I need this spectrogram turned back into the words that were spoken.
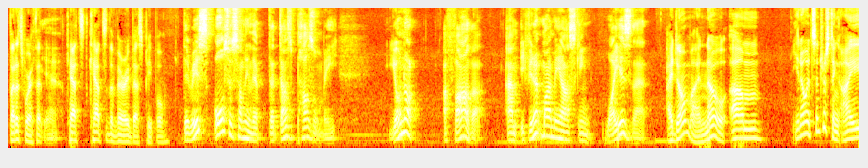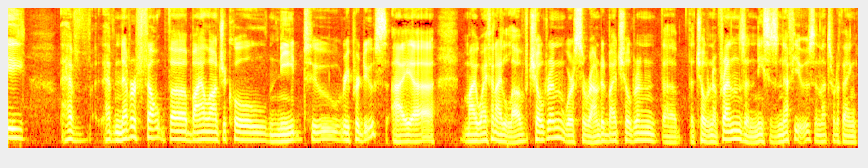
but it's worth it. Yeah. Cats cats are the very best people. There is also something that that does puzzle me. You're not a father. Um, if you don't mind me asking, why is that? I don't mind. No. Um, you know, it's interesting. I have have never felt the biological need to reproduce. I, uh, my wife and I love children. We're surrounded by children, the the children of friends and nieces and nephews and that sort of thing.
